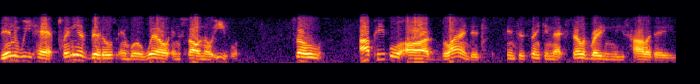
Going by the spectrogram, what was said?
then we had plenty of victuals and were well and saw no evil. So our people are blinded into thinking that celebrating these holidays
